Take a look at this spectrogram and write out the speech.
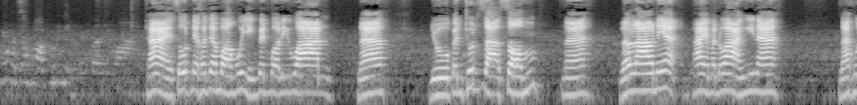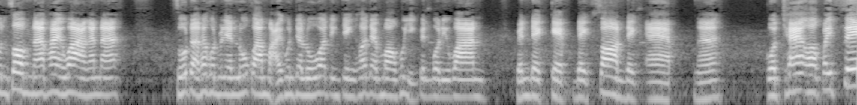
เนี่ยเขาจะมองผู้หญิงเป็นบริวารใช่ซุดเนี่ยเขาจะมองผู้หญิงเป็นบริวารนะ อยู่เป็นชุดสะสมนะ แล้วเราวเนี่ยไพ่มันว่าอย่างนี้นะ นะคุณส้มนะไพ่ว่างั้นนะซุดอะถ้าคุณไปเรียนรู้ความหมายคุณจะรู้ว่าจริง ๆ เขาจะมองผู้หญิงเป็นบริวาร เป็นเด็กเก็บ เด็กซ่อนเด็กแอบนะ กดแชร์ออกไปซิ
